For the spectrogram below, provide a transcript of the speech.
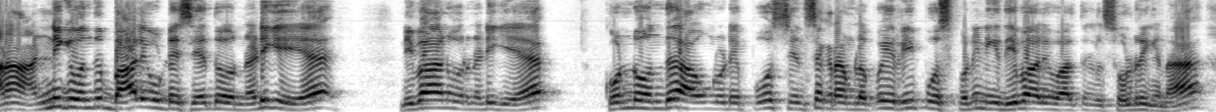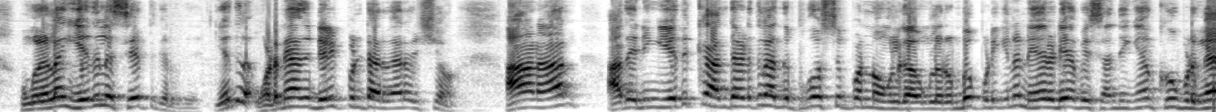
ஆனால் அன்னைக்கு வந்து பாலிவுட்டை சேர்ந்த ஒரு நடிகையை நிவான்னு ஒரு நடிகையை கொண்டு வந்து அவங்களுடைய போஸ்ட் இன்ஸ்டாகிராமில் போய் ரீபோஸ்ட் பண்ணி நீங்கள் தீபாவளி வாழ்த்துக்கள் சொல்கிறீங்கன்னா உங்களெல்லாம் எதில் சேர்த்துக்கிறது? எதில்? உடனே அதை டெலிட் பண்ணிட்டார் வேற விஷயம். ஆனால் அதை நீங்கள் எதுக்கு அந்த இடத்துல அந்த போஸ்ட் பண்ண உங்களுக்கு அவங்கள ரொம்ப பிடிக்குன்னா நேரடியாக போய் சந்திங்க கூப்பிடுங்க.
